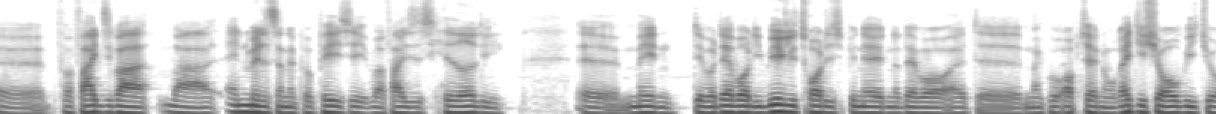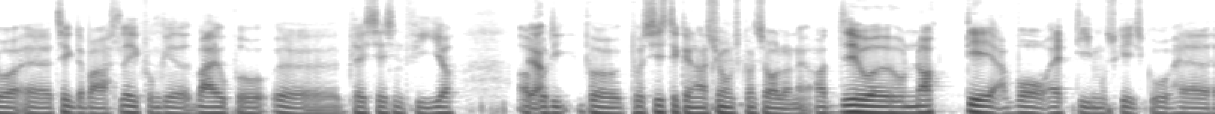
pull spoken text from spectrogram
Øh, for faktisk var, var anmeldelserne på PC var faktisk hederlige. Øh, men det var der, hvor de virkelig trådte i spinaten, og der, hvor at, øh, man kunne optage nogle rigtig sjove videoer af ting, der bare slet ikke fungerede, var jo på øh, PlayStation 4 og Ja. på, de, på, på sidste generationskonsollerne. Og det var jo nok der, hvor at de måske skulle have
